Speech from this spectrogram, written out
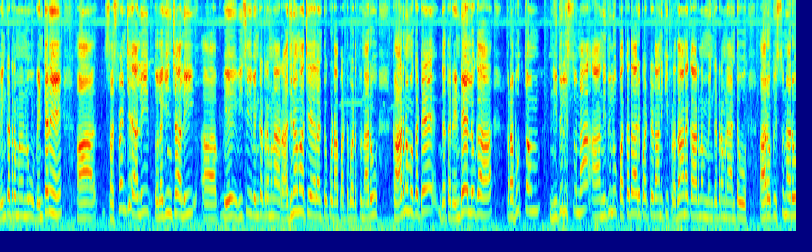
వెంకటరమణను వెంటనే సస్పెండ్ చేయాలి తొలగించాలి విసి వెంకటరమణ రాజీనామా చేయాలంటూ కూడా పట్టుబడుతున్నారు. కారణం ఒకటే గత రెండేళ్ళుగా ప్రభుత్వం నిధులు ఇస్తున్న ఆ నిధులు పక్కదారి పట్టడానికి ప్రధాన కారణం వెంకటరమణ అంటూ ఆరోపిస్తున్నారు.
